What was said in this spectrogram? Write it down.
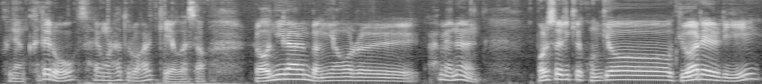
그냥 그대로 사용을 하도록 할게요 그래서 run이라는 명령어를 하면은 벌써 이렇게 공격 URL이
